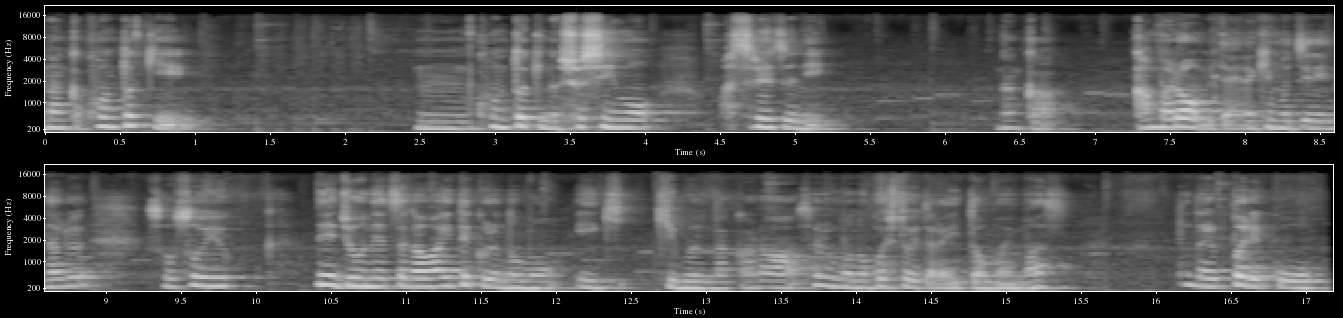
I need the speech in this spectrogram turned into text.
なんかこの時うんこの時の初心を忘れずになんか頑張ろうみたいな気持ちになる。そうそういう、ね、情熱が湧いてくるのもいい気分だからそれも残しといたらいいと思います。ただやっぱりこ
